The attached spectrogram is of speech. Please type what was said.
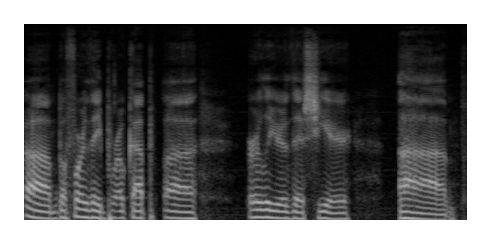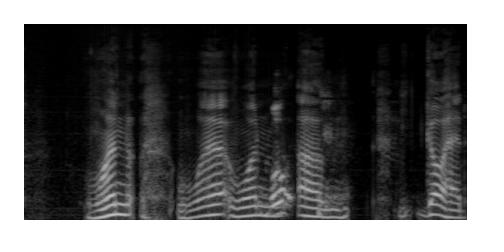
um, before they broke up uh, earlier this year. Um, one, one, one. Well, um, go ahead.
